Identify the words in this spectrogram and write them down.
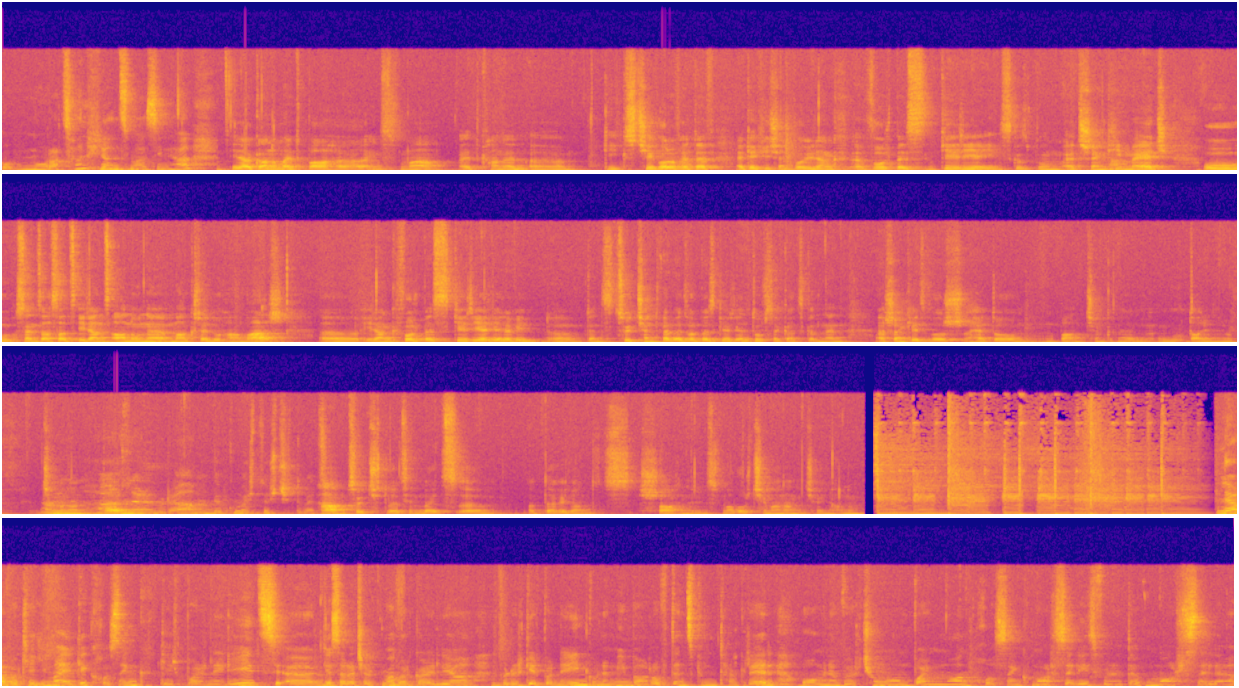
կո- մոռացան իրանց մասին, հա։ Իրականում այդ պահը ինձ թվում է այդքան էլ կիքս չի, որովհետև եկեք հիշենք, որ իրանք որպես գերի էին սկզբում այդ շենքի մեջ ու սենց ասած իրանց անունը մաքրելու համար իրանք որպես գերի էլ երևի տենց ցույց չեն տվել, բայց որպես գերի էլ դուրս եկած կլինեն շենքից, որ հետո բան չընկնեն ու տարիներով չմնան Հա, այնտեղ։ նրա վրա ամեն դեպքում այս ցույց չտվեց։ Հա, ցույց չտվեցին, բայց այդտեղ իրանց շահն էր ինձ թվում է, որ չիմանան ինչ էին անում։ Լավ, օքեյ, հիմա եկեք խոսենք կերպարներից։ Ես առաջարկում եմ, որ կարելի է բոլոր կերպարներին գոնե մի բառով տենց բնութագրել, ու ամենավերջում անպայման խոսենք Մարսելից, որովհետև Մարսելը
